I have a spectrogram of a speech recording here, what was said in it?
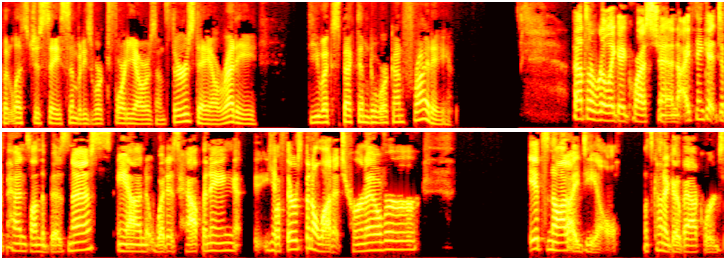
but let's just say somebody's worked 40 hours on Thursday already. Do you expect them to work on Friday? That's a really good question. I think it depends on the business and what is happening. You know, if there's been a lot of turnover, it's not ideal. Let's kind of go backwards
